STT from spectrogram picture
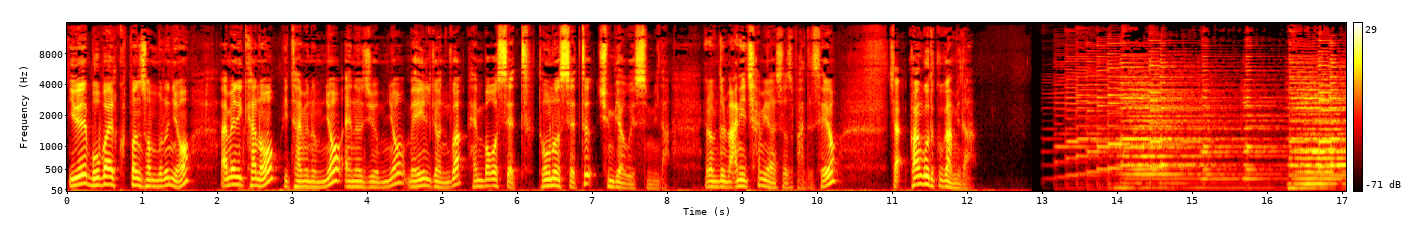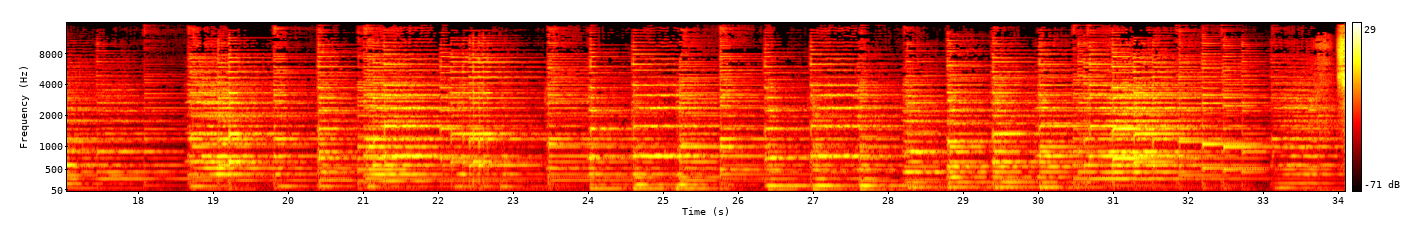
이외에 모바일 쿠폰 선물은요. 아메리카노, 비타민 음료, 에너지 음료, 매일견과 햄버거 세트, 도넛 세트 준비하고 있습니다. 여러분들 많이 참여하셔서 받으세요. 자, 광고 듣고 갑니다.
